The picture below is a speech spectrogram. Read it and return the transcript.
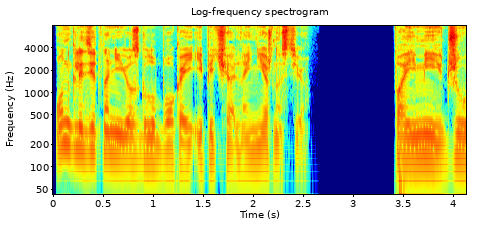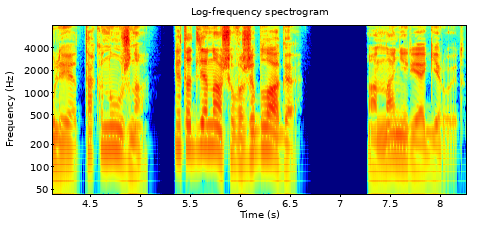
Он глядит на нее с глубокой и печальной нежностью. «Пойми, Джулия, так нужно. Это для нашего же блага». Она не реагирует.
